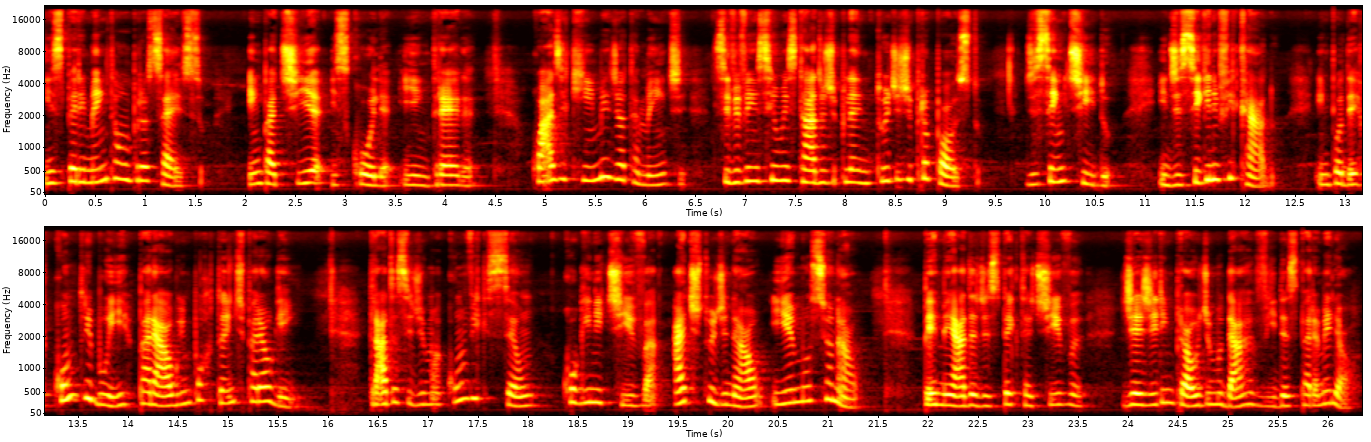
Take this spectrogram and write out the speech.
e experimentam o processo, empatia, escolha e entrega, quase que imediatamente se vivencia um estado de plenitude de propósito, de sentido e de significado em poder contribuir para algo importante para alguém. Trata-se de uma convicção cognitiva, atitudinal e emocional, permeada de expectativa de agir em prol de mudar vidas para melhor.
